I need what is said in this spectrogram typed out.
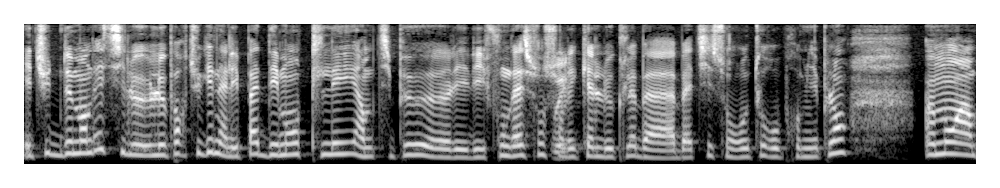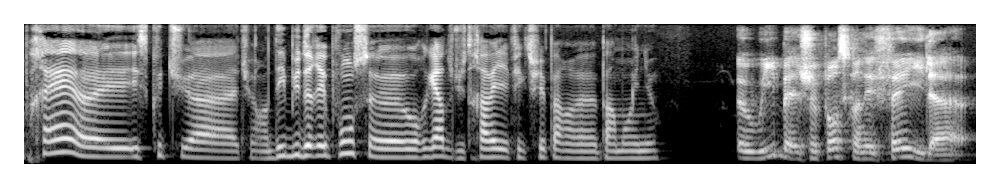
Et tu te demandais si le, Portugais n'allait pas démanteler un petit peu euh, les, fondations sur lesquelles le club a bâti son retour au premier plan. Un an après, est-ce que tu as, tu as un début de réponse au regard du travail effectué par, par Mourinho? Oui, ben, je pense qu'en effet, il a,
